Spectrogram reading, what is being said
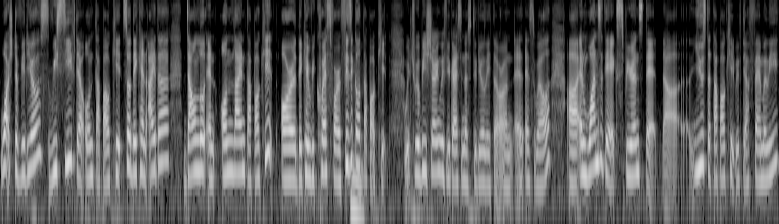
watch the videos, receive their own tapao kit, so they can either download an online tapao kit or they can request for a physical tapao kit, which we'll be sharing with you guys in the studio later on as well. Uh, and once they experience that, uh, use the tapao kit with their family,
